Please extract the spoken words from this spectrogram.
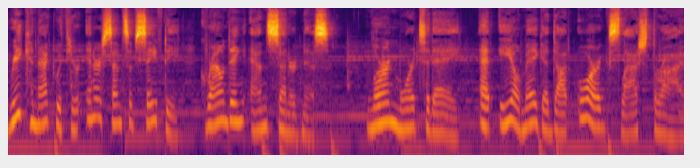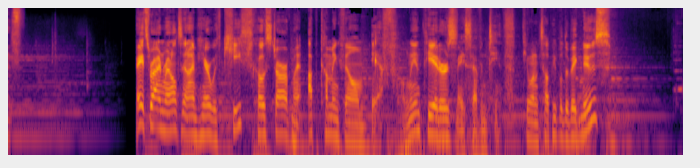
Reconnect with your inner sense of safety, grounding, and centeredness. Learn more today at eomega.org slash thrive. Hey, it's Ryan Reynolds, and I'm here with Keith, co-star of my upcoming film, If, only in theaters May 17th. Do you want to tell people the big news?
